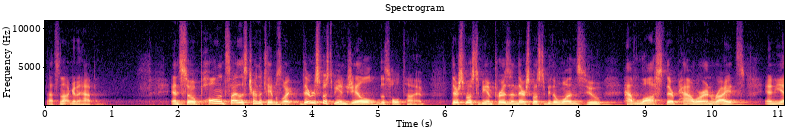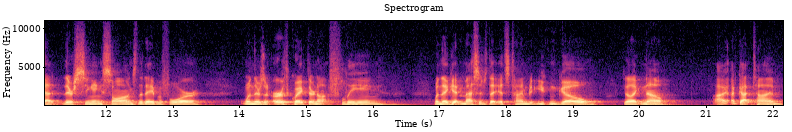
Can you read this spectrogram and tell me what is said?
that's not going to happen. And so Paul and Silas turn the tables. Like they were supposed to be in jail this whole time. They're supposed to be in prison. They're supposed to be the ones who have lost their power and rights. And yet they're singing songs the day before. When there's an earthquake, they're not fleeing. When they get message that it's time that you can go, they're like, no, I, I've got time.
